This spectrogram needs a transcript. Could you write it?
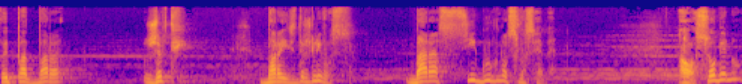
тој пат бара жртви, бара издржливост, бара сигурност во себе. А особено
